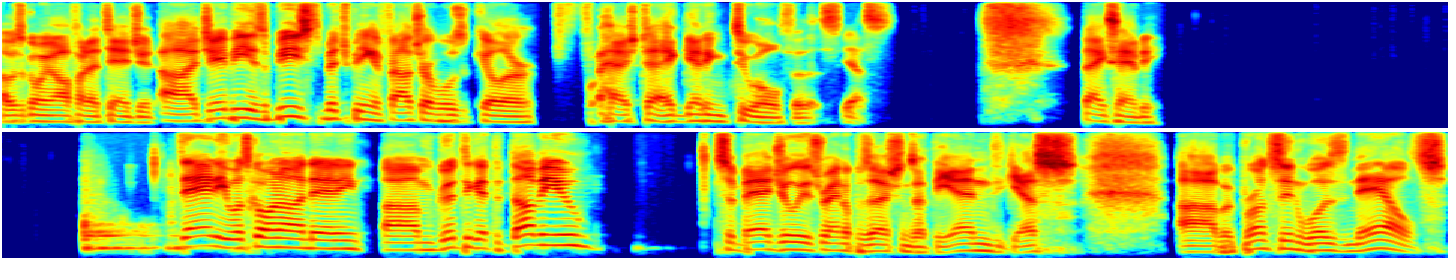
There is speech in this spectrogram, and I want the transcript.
I was going off on a tangent. Uh, JB is a beast. Mitch being in foul trouble was a killer. F- hashtag getting too old for this. Yes. Thanks, Andy. Danny, what's going on, Danny? Um, good to get the W. Some bad Julius Randle possessions at the end, yes. Uh, but Brunson was nails.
